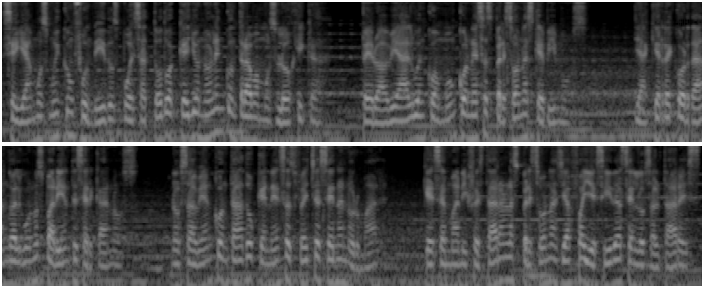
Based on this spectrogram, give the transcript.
Seguíamos muy confundidos pues a todo aquello no le encontrábamos lógica pero había algo en común con esas personas que vimos, ya que recordando algunos parientes cercanos, nos habían contado que en esas fechas era normal que se manifestaran las personas ya fallecidas en los altares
